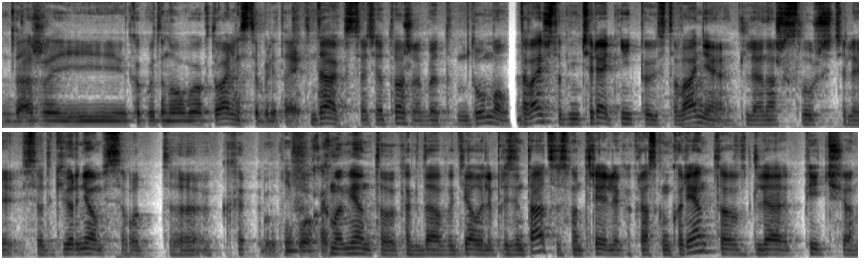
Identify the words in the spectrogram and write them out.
даже и какую-то новую актуальность обретает. Да, кстати, я тоже об этом думал. Давай, чтобы не терять нить повествования для наших слушателей, все-таки вернемся вот э, к, к моменту, когда вы делали презентацию, смотрели как раз конкурентов для питча.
